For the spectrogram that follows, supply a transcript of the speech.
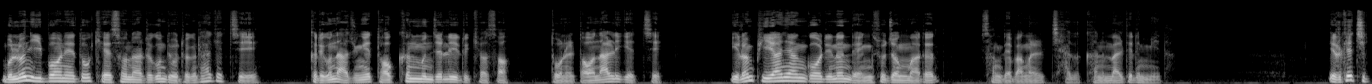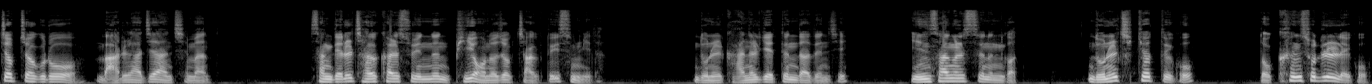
물론 이번에도 개선하려고 노력을 하겠지. 그리고 나중에 더 큰 문제를 일으켜서 돈을 더 날리겠지. 이런 비아냥거리는 냉소적 말은 상대방을 자극하는 말들입니다. 이렇게 직접적으로 말을 하지 않지만 상대를 자극할 수 있는 비언어적 자극도 있습니다. 눈을 가늘게 뜬다든지 인상을 쓰는 것, 눈을 치켜뜨고 또 큰 소리를 내고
